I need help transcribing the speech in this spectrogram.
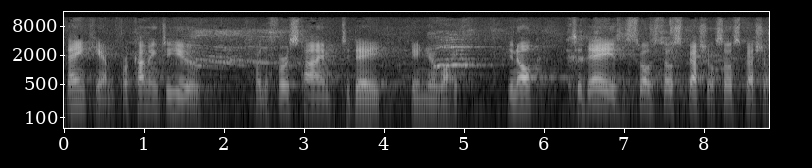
Thank him for coming to you for the first time today in your life. You know, today is so, so special, so special.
